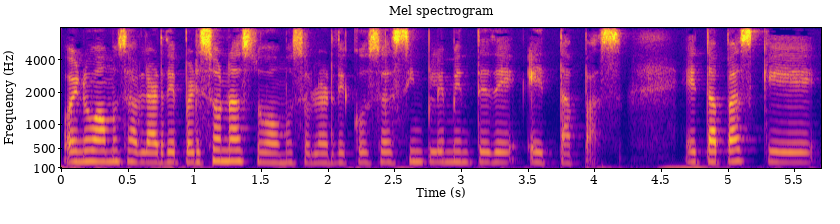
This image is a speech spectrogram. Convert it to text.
Hoy no vamos a hablar de personas, no vamos a hablar de cosas, simplemente de etapas. Etapas que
